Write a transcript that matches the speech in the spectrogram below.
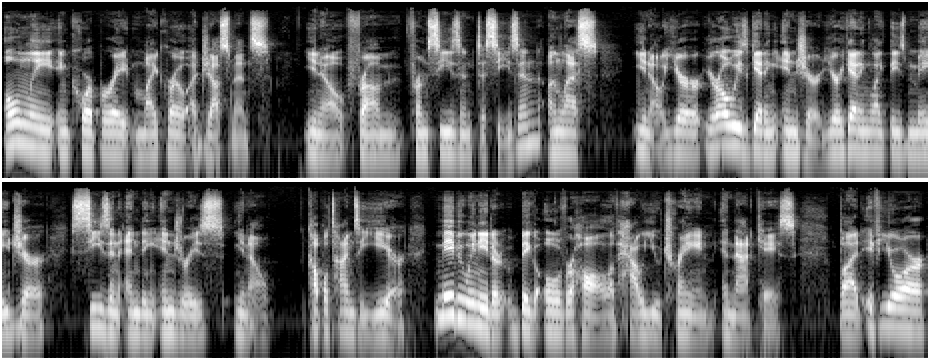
only incorporate micro adjustments, you know, from from season to season, unless you know you're you're always getting injured you're getting like these major season ending injuries you know a couple times a year maybe we need a big overhaul of how you train in that case but if you're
